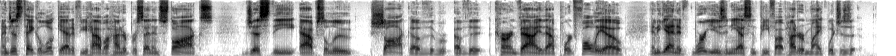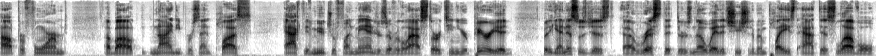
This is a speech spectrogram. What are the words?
and just take a look at if you have 100% in stocks, just the absolute shock of the of the current value of that portfolio. And again, if we're using the S&P 500, Mike, which is outperformed – about 90% plus active mutual fund managers over the last 13 year period. But again, this was just a risk that there's no way that she should have been placed at this level,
